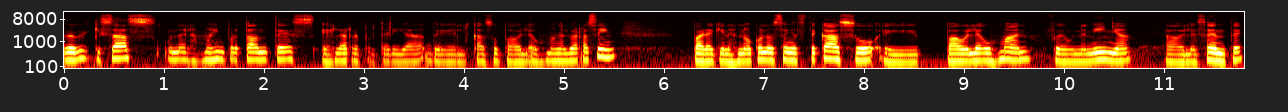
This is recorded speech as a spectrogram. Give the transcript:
creo que quizás una de las más importantes es la reportería del caso Paula Guzmán Albarracín. Para quienes no conocen este caso, eh, Paula Guzmán fue una niña, adolescente,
